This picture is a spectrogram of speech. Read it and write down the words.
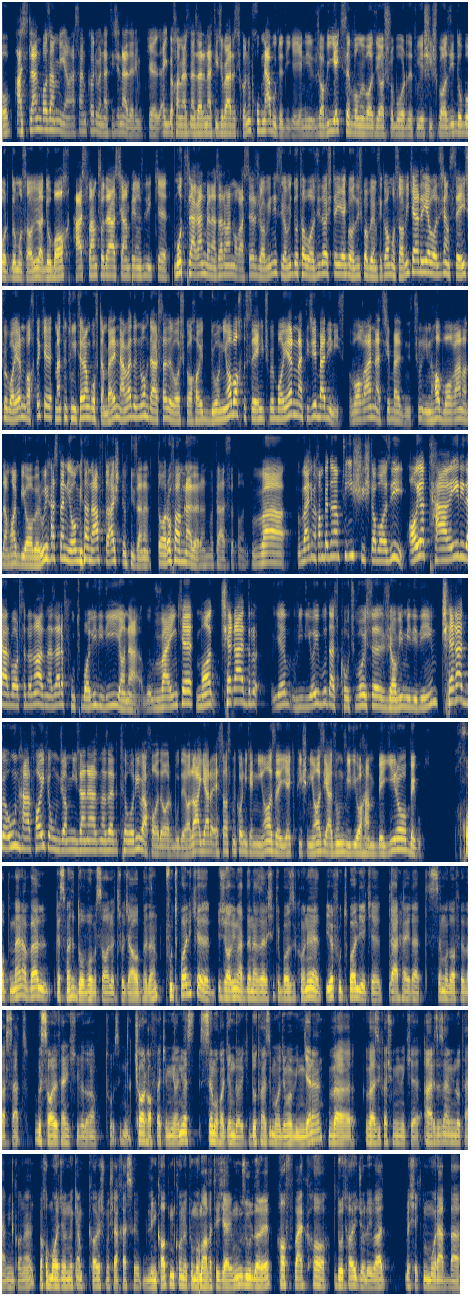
خب اصلا بازم میگم اصلا کاری به نتیجه نداریم که اگه بخوایم از نظر نتیجه بررسی کنیم خوب نبوده دیگه. یعنی ژاوی یک سوم بازیاش رو برده توی شیش بازی دو برد دو مساوی و دو باخت. حذفم شده از چمپیونز لیگ که مطلقا به نظر من مقصر ژاوی نیست. ژاوی دو تا بازی داشته یک بازیش با بنفیکا مساوی کرده یه بازیش هم سه به بایرن باخته که من تو توییترم گفتم. برای 99 درصد باشگاه های دنیا باخت سه هیچ به بایرن. نتیجه بدی نیست. واقعا نتیجه بدی نیست. چون اینها واقعا آدم های بی‌آبرویی هستن یا میان هفت تا هشت می‌زنن. تعارف هم ندارن متاسفانه. و ولی می‌خوام بدونم تو این شیشتا بازی آیا تغییری در بارسلونا از نظر فوتبالی دیدی یا نه؟ و اینکه ما چقدر یه ویدیویی بود از Coaches' Voice ژاوی می‌دیدیم چقدر به اون حرفهایی که اونجا می‌زنه از نظر تئوری وفادار بوده؟ حالا اگر احساس می‌کنی که نیاز یک پیش نیازی از اون ویدیو هم بگیر و بگو. خب من اول قسمت دوم سوالت رو جواب بدم. فوتبالی که ژاوی مد نظرشه که بازی کنه یه فوتبالیه که در حقیقت سه مدافع وسط. به ساده ترین شیوه دارم توضیح میدم. چهار هافک میانی و سه مهاجم داره که دو تا از این مهاجما وینگرن و وظیفهشون اینه که عرض زمین رو تامین کنن. و خب مهاجم نوک هم کارش مشخص لینک اپ می‌کنه. تو محوطه جریمه حضور داره. هافبک ها دو تای جلوی باید به شکل مربع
